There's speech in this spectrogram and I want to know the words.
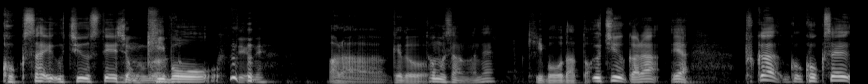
国際宇宙ステーション希望。っていうねあらけどトムさんがね。希望だと。宇宙からいやプカこ国際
